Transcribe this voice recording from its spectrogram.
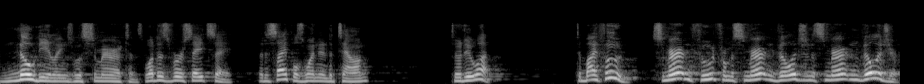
no dealings with Samaritans. What does verse 8 say? The disciples went into town to do what? To buy food. Samaritan food from a Samaritan village and a Samaritan villager.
